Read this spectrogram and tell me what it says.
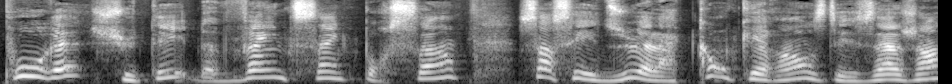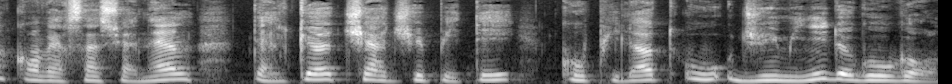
pourraient chuter de 25% Ça, c'est dû à la concurrence des agents conversationnels tels que ChatGPT, Copilot ou Gemini de Google.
